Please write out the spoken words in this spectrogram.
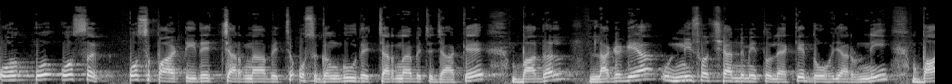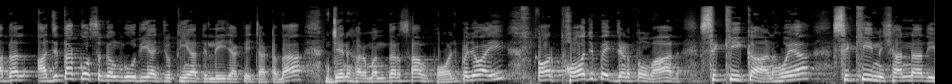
ਉਹ ਉਸ ਉਸ ਪਾਰਟੀ ਦੇ ਚਰਨਾਂ ਵਿੱਚ, ਉਸ ਗੰਗੂ ਦੇ ਚਰਨਾਂ ਵਿੱਚ ਜਾ ਕੇ ਬਾਦਲ ਲੱਗ ਗਿਆ। 1996 ਤੋਂ ਲੈ ਕੇ 2019 ਬਾਦਲ ਅੱਜ ਤੱਕ ਉਸ ਗੰਗੂ ਦੀਆਂ ਜੁੱਤੀਆਂ ਦਿੱਲੀ ਜਾ ਕੇ ਚੱਟਦਾ, ਜਿਨ ਹਰਮੰਦਰ ਸਾਹਿਬ ਫੌਜ ਭਜਵਾਈ ਔਰ ਫੌਜ ਭੇਜਣ ਤੋਂ ਬਾਅਦ ਸਿੱਖੀ ਘਾਣ ਹੋਇਆ, ਸਿੱਖੀ ਨਿਸ਼ਾਨਾਂ ਦੀ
